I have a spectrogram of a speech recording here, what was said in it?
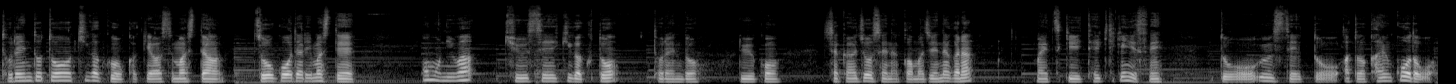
トレンドと企画を掛け合わせました造語でありまして、主には旧世企画とトレンド、流行、社会情勢なんかを交えながら、毎月定期的にですね、運勢とあとは開運行動を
